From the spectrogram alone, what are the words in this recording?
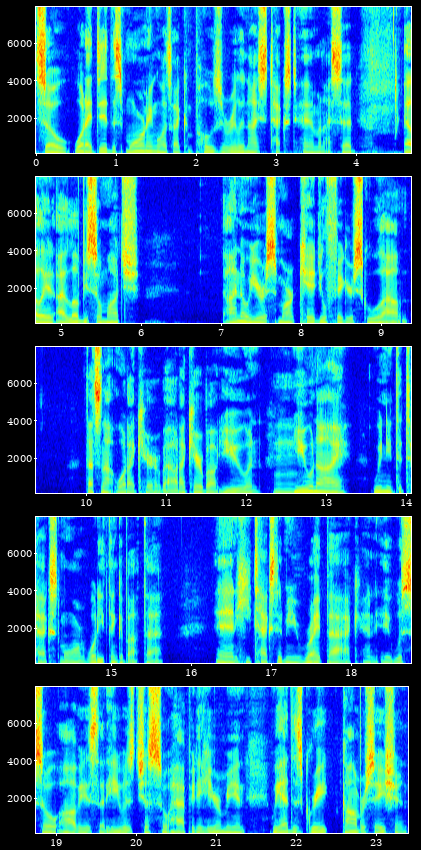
so what I did this morning was I composed a really nice text to him, and I said, "Elliot, I love you so much. I know you're a smart kid. You'll figure school out. That's not what I care about. I care about you, and Hmm. you and I. We need to text more. What do you think about that?" And he texted me right back, and it was so obvious that he was just so happy to hear me, and we had this great conversation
